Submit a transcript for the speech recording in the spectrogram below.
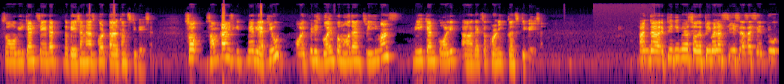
so we can say that the patient has got uh, constipation so sometimes it may be acute or if it is going for more than three months, we can call it uh, that's a chronic constipation. And the epidemiology, so the prevalence is as I said to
